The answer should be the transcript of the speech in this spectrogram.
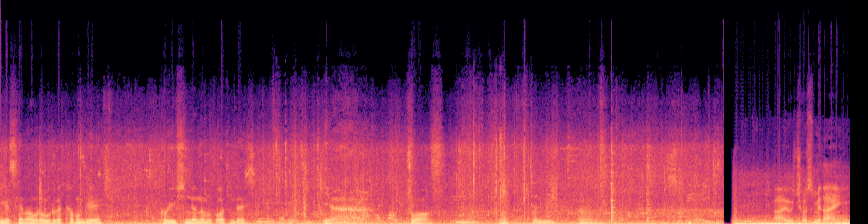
이게 새마을호 우리가 타본 게 거의 10년 넘을 것 같은데 10년이 다 됐지. 이야 좋아 좋네. 아유 좋습니다 응?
